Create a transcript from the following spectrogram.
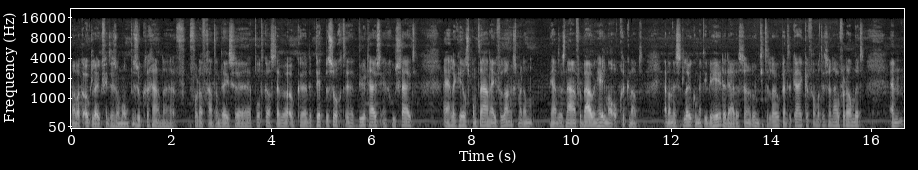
Maar wat ik ook leuk vind is om op bezoek te gaan. Voorafgaand aan deze podcast hebben we ook de PIT bezocht. het buurthuis in Goes-Zuid. Eigenlijk heel spontaan even langs. Maar dan ja, dus na een verbouwing helemaal opgeknapt. En dan is het leuk om met die beheerder daar dus een rondje te lopen en te kijken van wat is er nou veranderd. En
